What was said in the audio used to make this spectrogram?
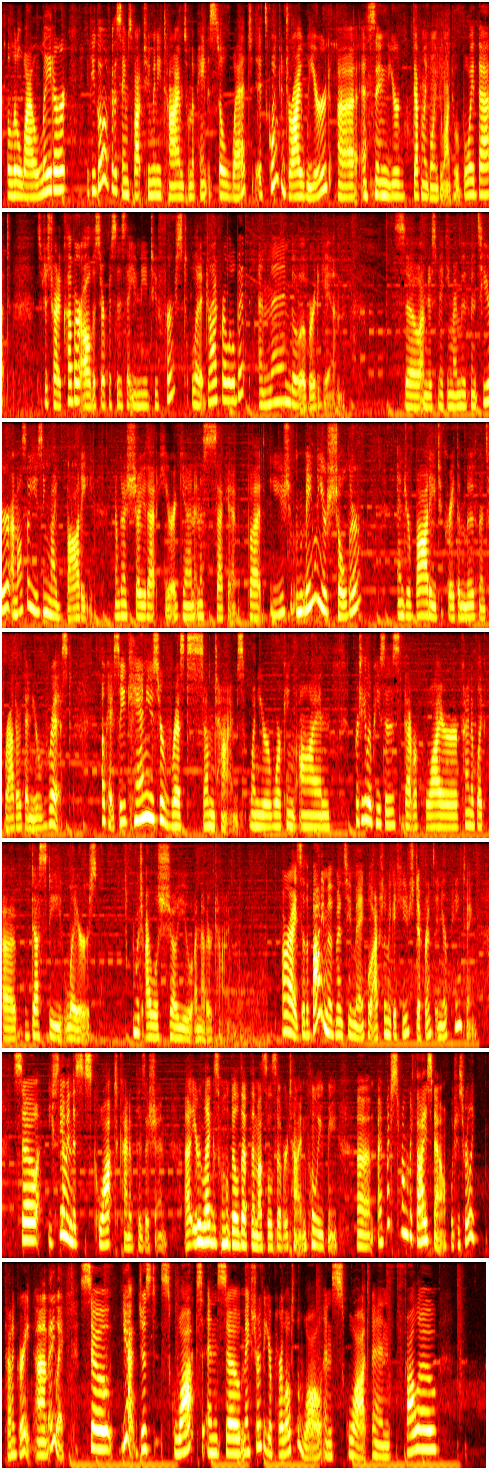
a little while later. If you go over the same spot too many times when the paint is still wet, it's going to dry weird, uh, as in you're definitely going to want to avoid that. So just try to cover all the surfaces that you need to first, let it dry for a little bit, and then go over it again. So I'm just making my movements here. I'm also using my body. And I'm gonna show you that here again in a second. But you should, mainly your shoulder and your body to create the movements rather than your wrist. Okay, so you can use your wrist sometimes when you're working on particular pieces that require kind of like a dusty layers, which I will show you another time. All right, so the body movements you make will actually make a huge difference in your painting. So you see I'm in this squat kind of position. Uh, your legs will build up the muscles over time, believe me. Um, I have much stronger thighs now, which is really kind of great. Um, anyway, so yeah, just squat. And so make sure that you're parallel to the wall and squat and follow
